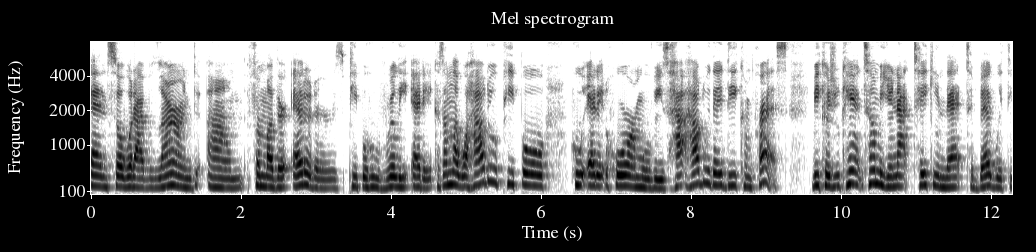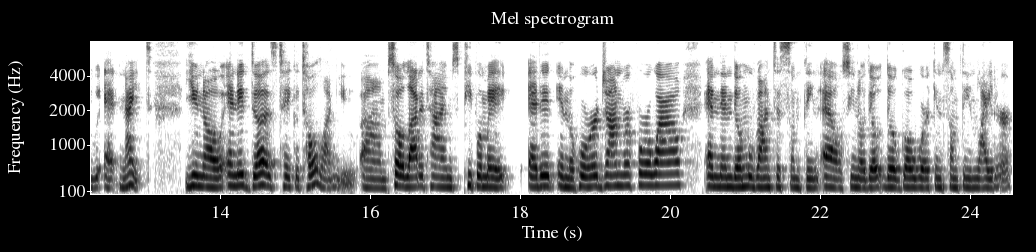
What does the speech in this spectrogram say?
And so, what I've learned um, from other editors, people who really edit, because I'm like, well, how do people who edit horror movies, how, how do they decompress? Because you can't tell me you're not taking that to bed with you at night you know, and it does take a toll on you. Um, so a lot of times people may edit in the horror genre for a while and then they'll move on to something else you know they'll they'll go work in something lighter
